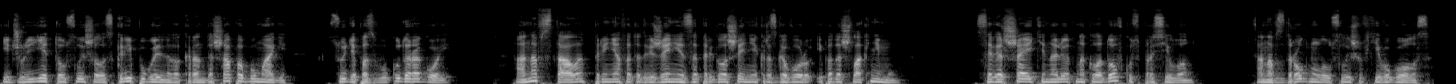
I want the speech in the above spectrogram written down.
и Джульетта услышала скрип угольного карандаша по бумаге, судя по звуку дорогой. Она встала, приняв это движение за приглашение к разговору, и подошла к нему. «Совершаете налет на кладовку?» – спросил он. Она вздрогнула, услышав его голос.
